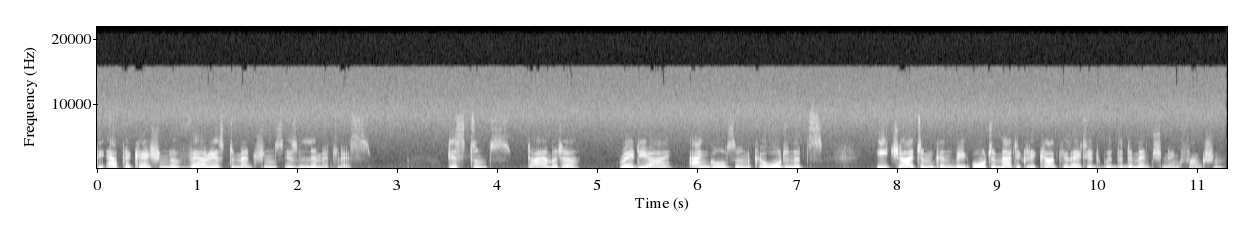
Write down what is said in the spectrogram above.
The application of various dimensions is limitless. Distance, diameter, radii, angles and coordinates, each item can be automatically calculated with the dimensioning function.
